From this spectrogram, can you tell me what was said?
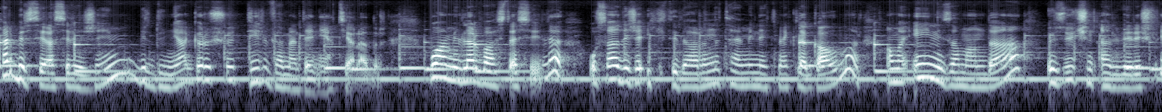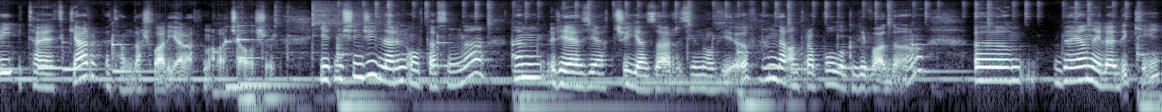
Hər bir siyasi rejim bir dünya görüşü, dil və mədəniyyət yaradır. Bu amillər vasitəsilə o sadəcə iqtidarını təmin etməklə qalmır, amma eyni zamanda özü üçün əlverişli, itaətkar vətəndaşlar yaratmağa çalışır. 70-ci illərin ortasında həm riyaziyyatçı yazar Zinovyev, həm də antropoloq Livada bəyan elədi ki,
